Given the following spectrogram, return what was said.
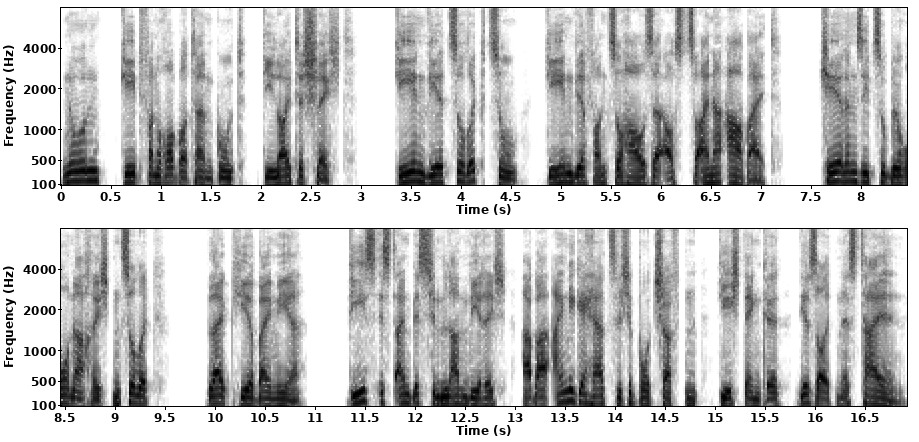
Nun, geht von Robotern gut, die Leute schlecht. Gehen wir zurück zu, gehen wir von zu Hause aus zu einer Arbeit. Kehren Sie zu Büronachrichten zurück. Bleib hier bei mir. Dies ist ein bisschen langwierig, aber einige herzliche Botschaften, die ich denke, wir sollten es teilen.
